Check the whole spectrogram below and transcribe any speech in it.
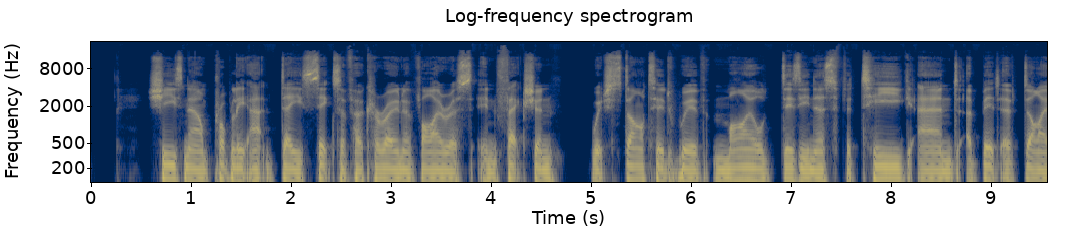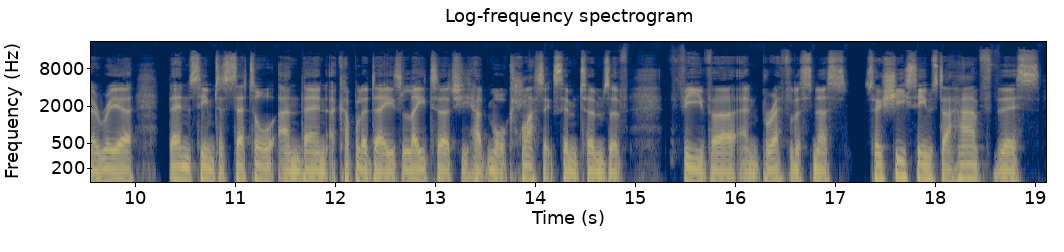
She's now probably at day six of her coronavirus infection, which started with mild dizziness, fatigue, and a bit of diarrhea, then seemed to settle. And then a couple of days later, she had more classic symptoms of fever and breathlessness. So she seems to have this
